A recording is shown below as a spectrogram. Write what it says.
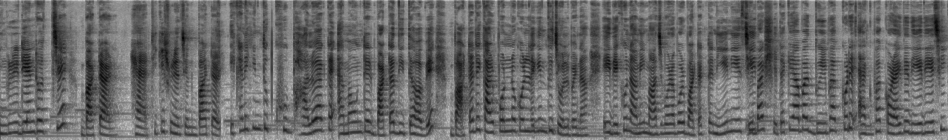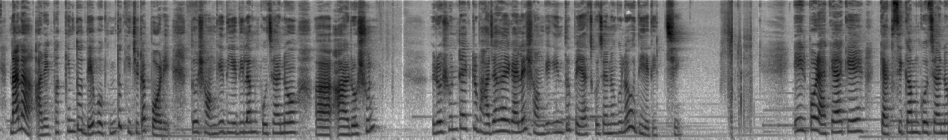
ইনগ্রিডিয়েন্ট হচ্ছে বাটার হ্যাঁ ঠিকই শুনেছেন বাটার এখানে কিন্তু খুব ভালো একটা অ্যামাউন্টের বাটার দিতে হবে। বাটারে কার্পণ্য করলে কিন্তু চলবে না। এই দেখুন, আমি মাছ বরাবর বাটারটা নিয়ে নিয়েছি। এবার সেটাকে আবার দুই ভাগ করে এক ভাগ কড়াইতে দিয়ে দিয়েছি। না না, আরেক ভাগ কিন্তু দেবো, কিন্তু কিছুটা পরে। তো সঙ্গে দিয়ে দিলাম কোচানো আর রসুন। রসুনটা একটু ভাজা হয়ে গেলে সঙ্গে কিন্তু পেঁয়াজ কোচানোগুলোও দিয়ে দিচ্ছি। এরপর একে একে ক্যাপসিকাম কোচানো,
